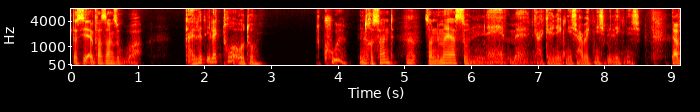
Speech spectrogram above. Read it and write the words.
Dass sie einfach sagen so, boah, geiles Elektroauto. Cool, interessant. Ja. Sondern immer erst so, nee, kenne ich nicht, habe ich nicht, will ich nicht. Da,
